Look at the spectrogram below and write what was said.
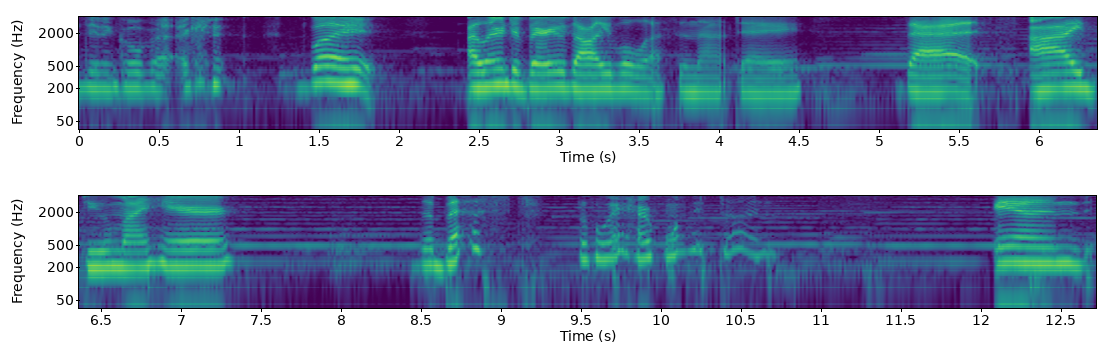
Didn't go back. But I learned a very valuable lesson that day that I do my hair the best, the way I want it done. And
